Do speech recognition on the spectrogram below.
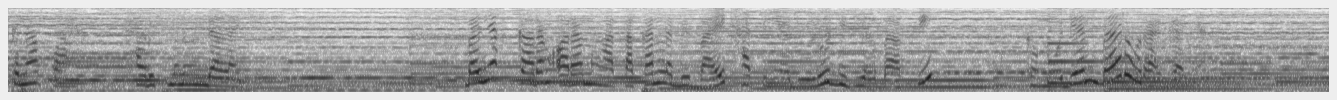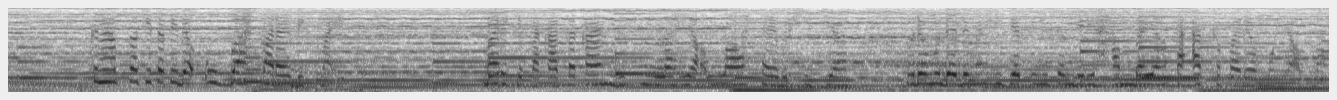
Kenapa harus menunda lagi? Banyak sekarang orang mengatakan lebih baik hatinya dulu dijilbabi, kemudian baru raganya. Kenapa kita tidak ubah paradigma itu? Mari kita katakan Bismillah ya Allah saya berhijab. Mudah-mudahan dengan hijab ini saya menjadi hamba yang taat kepadamu ya Allah.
